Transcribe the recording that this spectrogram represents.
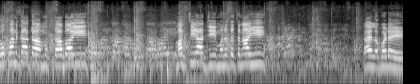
सोपान काका मुक्ताबाई. मागची आजी म्हणतच नाही. काय लबड आहे.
